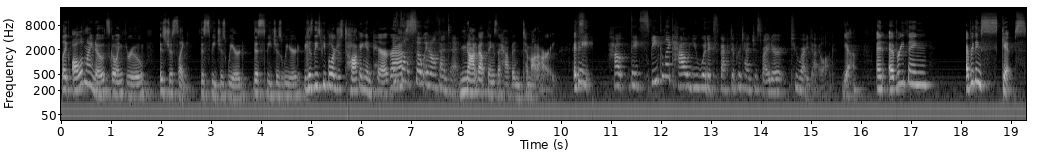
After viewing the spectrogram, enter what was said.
Like all of my notes going through is just like this speech is weird. This speech is weird because these people are just talking in paragraphs. It felt so inauthentic. not about things that happened to Matahari. It's They how they speak like how you would expect a pretentious writer to write dialogue. Yeah. And everything everything skips.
